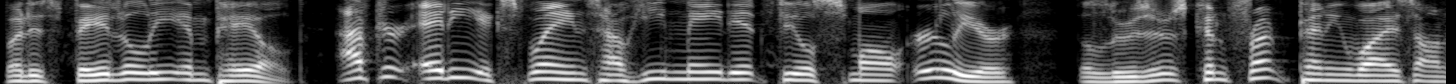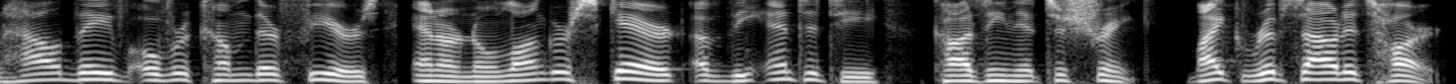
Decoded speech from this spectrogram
but is fatally impaled. After Eddie explains how he made it feel small earlier, the losers confront Pennywise on how they've overcome their fears and are no longer scared of the entity causing it to shrink. Mike rips out its heart,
